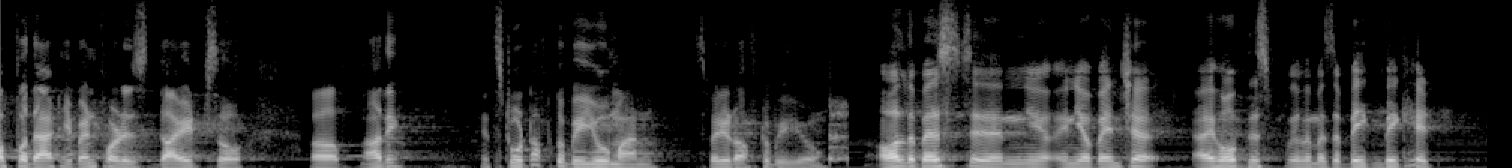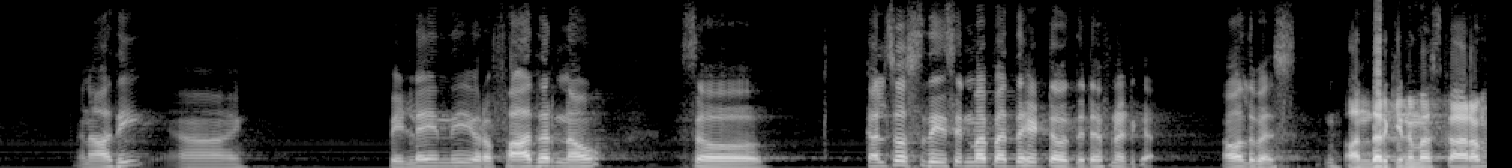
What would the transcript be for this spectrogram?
off for that he went for his diet so అది it's too tough to be you man It's very tough to be you all the best in your, in your venture. I hope this film is a big, big hit. And Adi, uh, పెళ్ళయింది your a father now so కలిసి వస్తుంది ఈ సినిమా పెద్ద హిట్ అవుతుంది డెఫినెట్గా ఆల్ ది బెస్ట్ అందరికీ నమస్కారం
